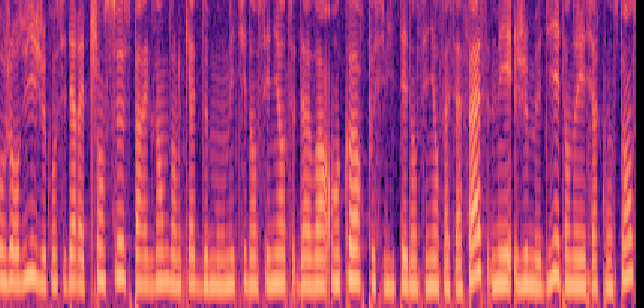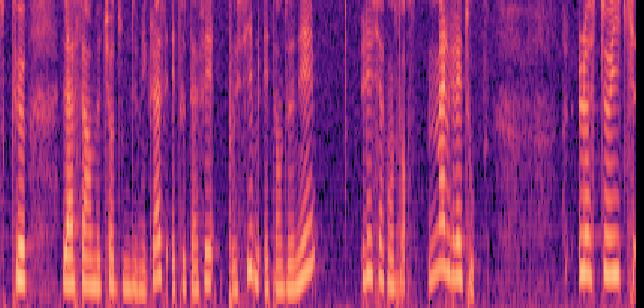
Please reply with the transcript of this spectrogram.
aujourd'hui je considère être chanceuse par exemple dans le cadre de mon métier d'enseignante d'avoir encore possibilité d'enseigner en face à face, mais je me dis étant donné les circonstances que la fermeture d'une de mes classes est tout à fait possible étant donné les circonstances. Malgré tout, le stoïque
